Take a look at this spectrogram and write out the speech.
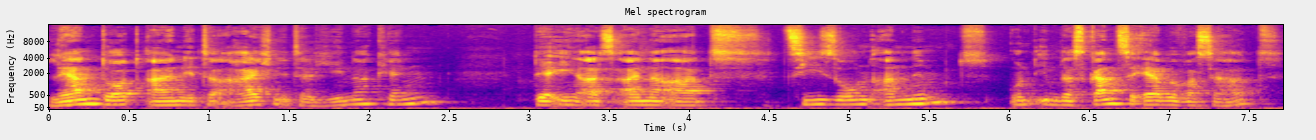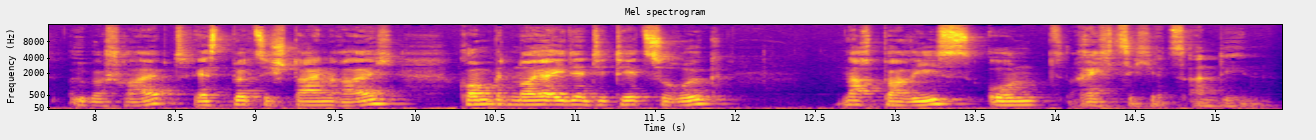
lernt dort einen reichen Italiener kennen, der ihn als eine Art Ziehsohn annimmt und ihm das ganze Erbe, was er hat, überschreibt. Er ist plötzlich steinreich, kommt mit neuer Identität zurück nach Paris und rächt sich jetzt an denen.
